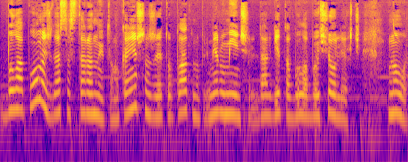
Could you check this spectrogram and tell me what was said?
была помощь, да, со стороны, то мы, конечно же, эту оплату, например, уменьшили, да, где-то было бы еще легче. Ну, вот.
